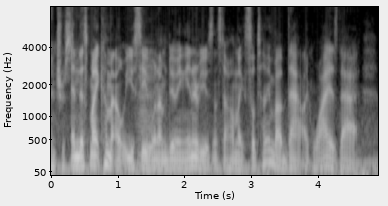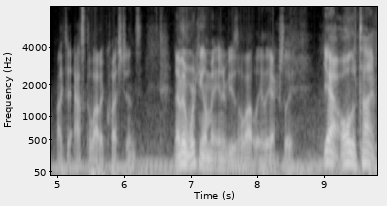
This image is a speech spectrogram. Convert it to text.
Interesting. And this might come out you see Mm. when I'm doing interviews and stuff. I'm like, so tell me about that. Like, why is that? I like to ask a lot of questions. And I've been working on my interviews a lot lately, actually. Yeah, all the time.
